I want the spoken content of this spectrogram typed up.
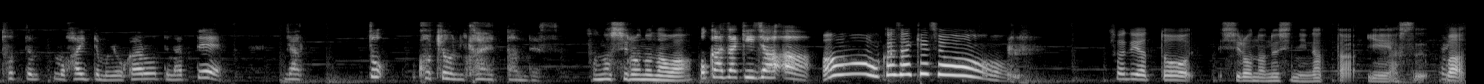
取っても入ってもよかろうってなって、やっと故郷に帰ったんです。その城の名は？岡崎城。ああ、岡崎城。それでやっと城の主になった家康は、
